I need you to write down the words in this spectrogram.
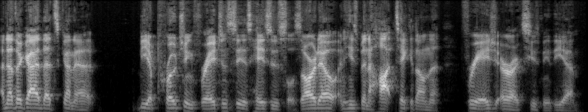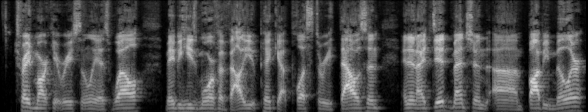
Another guy that's going to be approaching free agency is Jesus Luzardo, and he's been a hot ticket on the free agent or excuse me the uh, trade market recently as well. Maybe he's more of a value pick at plus three thousand. And then I did mention um, Bobby Miller.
